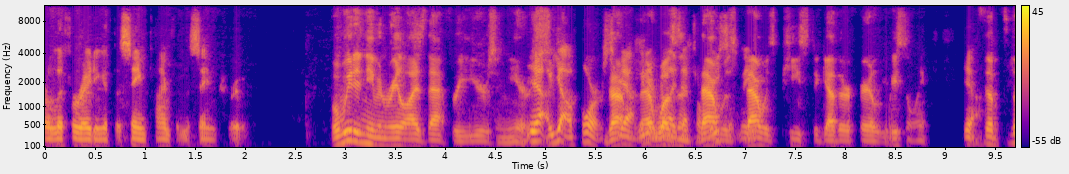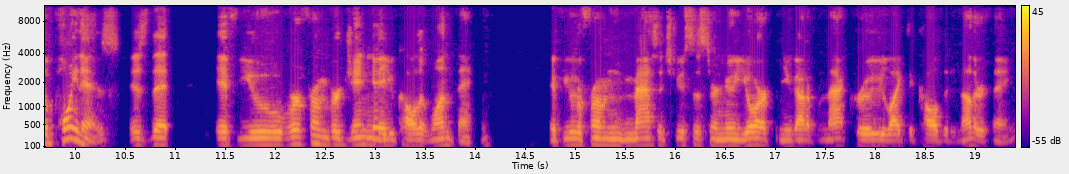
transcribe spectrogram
proliferating at the same time from the same crew. But we didn't even realize that for years and years. Yeah, yeah, of course. That, yeah, that wasn't that, that was that was pieced together fairly recently. Yeah. The the point is is that if you were from Virginia, you called it one thing. If you were from Massachusetts or New York and you got it from that crew, you liked it called it another thing.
